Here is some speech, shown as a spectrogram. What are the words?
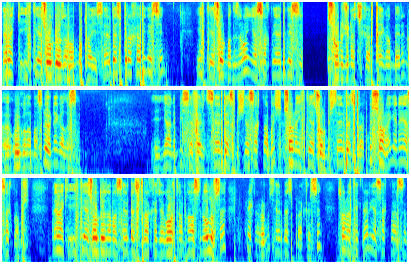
Demek ki ihtiyaç olduğu zaman mutayı serbest bırakabilirsin. İhtiyaç olmadığı zaman yasaklayabilirsin sonucuna çıkar. Peygamberin uygulamasını örnek alırsın. E, yani bir sefer serbestmiş, yasaklamış, sonra ihtiyaç olmuş, serbest bırakmış, sonra gene yasaklamış. Demek ki ihtiyaç olduğu zaman serbest bırakacak ortam hasıl olursa tekrar onu serbest bırakırsın. Sonra tekrar yasaklarsın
